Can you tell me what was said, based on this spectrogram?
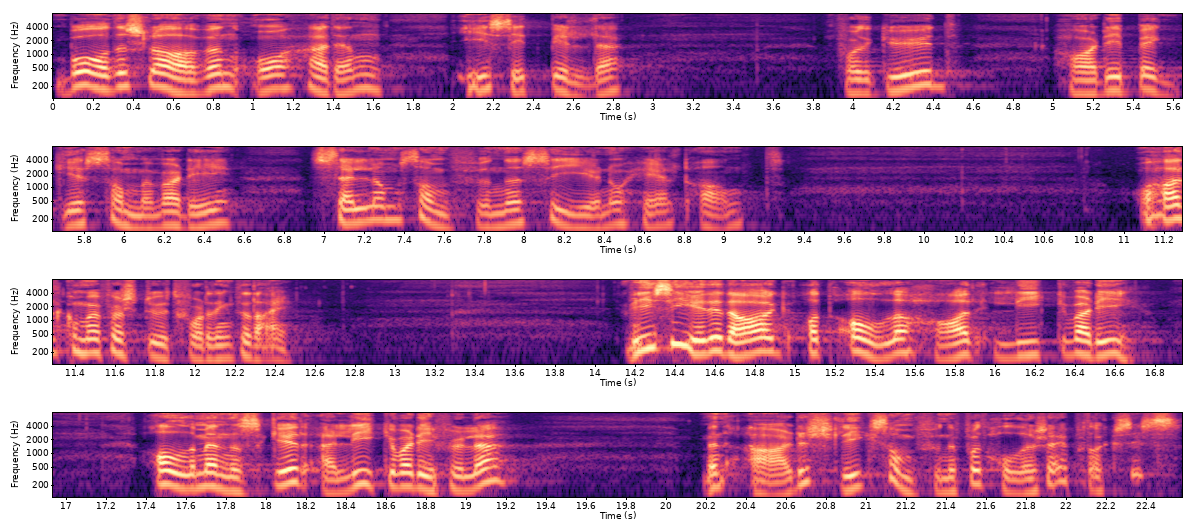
både slaven og herren, i sitt bilde. For Gud har de begge samme verdi, selv om samfunnet sier noe helt annet. Og Her kommer første utfordring til deg. Vi sier i dag at alle har lik verdi. Alle mennesker er like verdifulle. Men er det slik samfunnet forholder seg i praksis?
